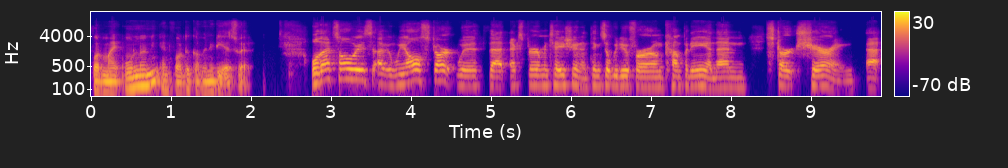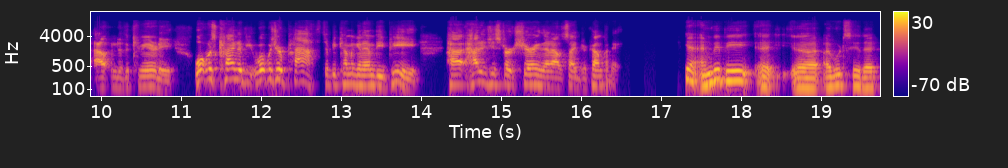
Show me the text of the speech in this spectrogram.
for my own learning and for the community as well. Well, that's always, I mean, we all start with that experimentation and things that we do for our own company and then start sharing uh, out into the community. What was kind of, what was your path to becoming an MVP? How, how did you start sharing that outside your company? Yeah, MVP, uh, uh, I would say that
